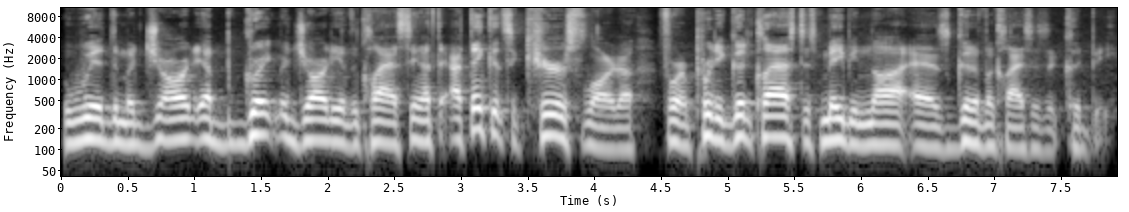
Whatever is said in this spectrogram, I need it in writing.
with the majority, a great majority of the class in, I, th- I think it secures Florida for a pretty good class, just maybe not as good of a class as it could be.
